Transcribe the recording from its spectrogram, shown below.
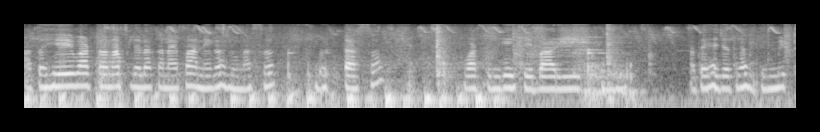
आता हे वाटण आपल्याला का नाही पाणी घालून असं घट्ट असं वाटून घ्यायचे बारीक. आता ह्याच्यात घालते मीठ.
